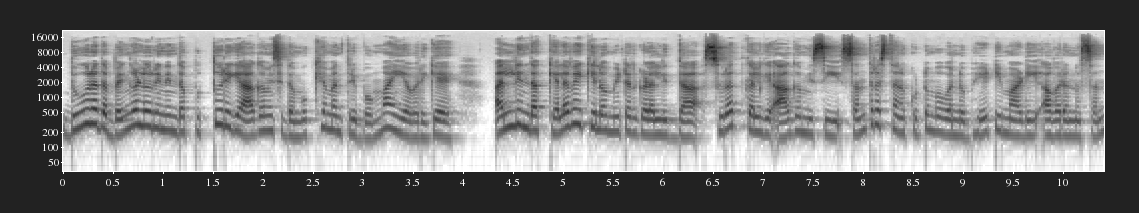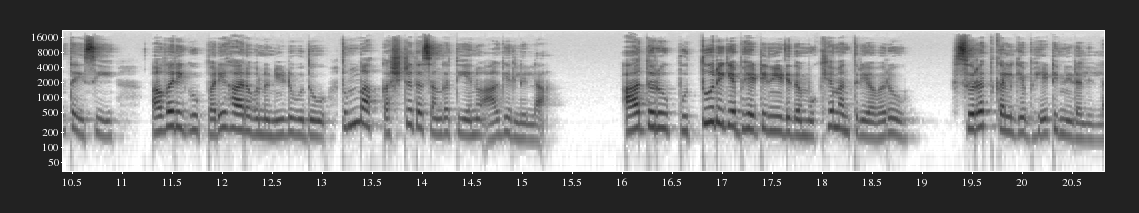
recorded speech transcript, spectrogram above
ದೂರದ ಬೆಂಗಳೂರಿನಿಂದ ಪುತ್ತೂರಿಗೆ ಆಗಮಿಸಿದ ಮುಖ್ಯಮಂತ್ರಿ ಬೊಮ್ಮಾಯಿಯವರಿಗೆ ಅಲ್ಲಿಂದ ಕೆಲವೇ ಕಿಲೋಮೀಟರ್ಗಳಲ್ಲಿದ್ದ ಸುರತ್ಕಲ್ಗೆ ಆಗಮಿಸಿ ಸಂತ್ರಸ್ತನ ಕುಟುಂಬವನ್ನು ಭೇಟಿ ಮಾಡಿ ಅವರನ್ನು ಸಂತೈಸಿ ಅವರಿಗೂ ಪರಿಹಾರವನ್ನು ನೀಡುವುದು ತುಂಬಾ ಕಷ್ಟದ ಸಂಗತಿಯೇನೂ ಆಗಿರಲಿಲ್ಲ. ಆದರೂ ಪುತ್ತೂರಿಗೆ ಭೇಟಿ ನೀಡಿದ ಮುಖ್ಯಮಂತ್ರಿಯವರು ಸುರತ್ಕಲ್ಗೆ ಭೇಟಿ ನೀಡಲಿಲ್ಲ.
